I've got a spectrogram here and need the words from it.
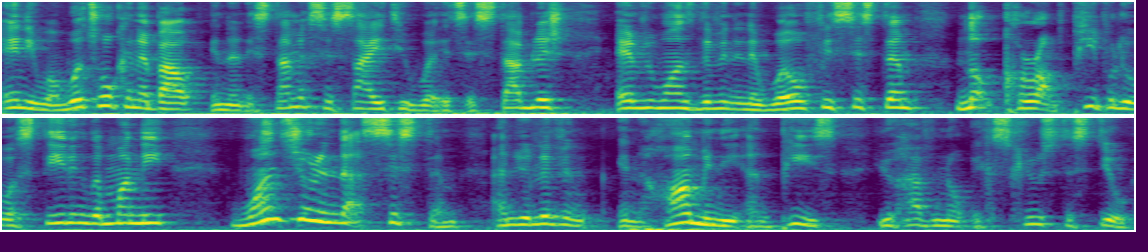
anyone. We're talking about in an Islamic society where it's established, everyone's living in a wealthy system, not corrupt people who are stealing the money. Once you're in that system and you're living in harmony and peace, you have no excuse to steal.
